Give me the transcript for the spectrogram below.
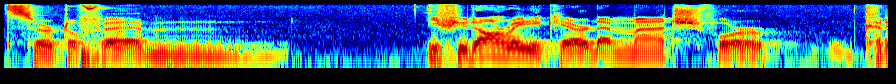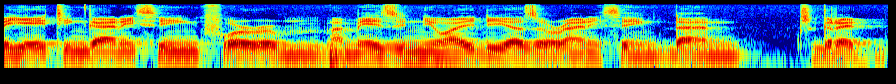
sort of um, if you don't really care that much for creating anything, for um, amazing new ideas or anything, then it's great.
